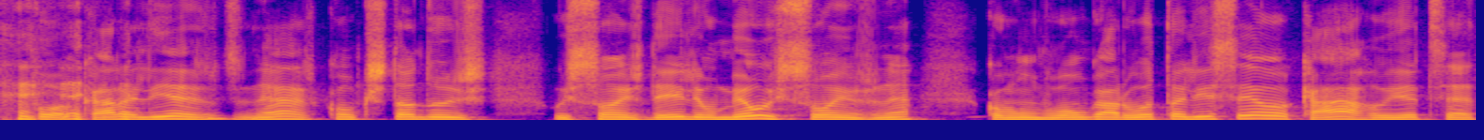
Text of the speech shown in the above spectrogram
Pô, o cara ali, né, conquistando os, os sonhos dele, os meus sonhos, né? Como um bom garoto ali, seu carro e etc.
